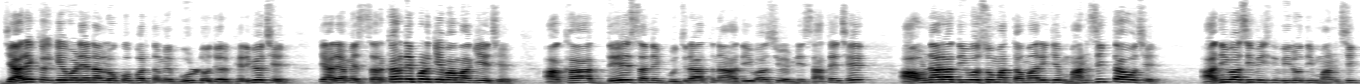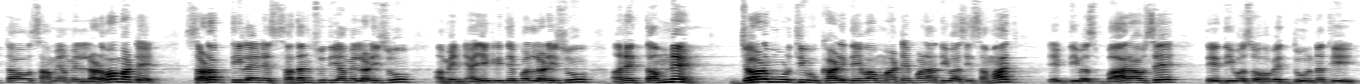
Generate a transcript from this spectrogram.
જ્યારે કેવડિયાના લોકો પર તમે બુલડોઝર ફેરવ્યો છે, ત્યારે અમે સરકારને પણ કહેવા માંગીએ છીએ, આખા દેશ અને ગુજરાતના આદિવાસીઓ એમની સાથે છે. આવનારા દિવસોમાં તમારી જે માનસિકતાઓ છે આદિવાસી વિરોધી માનસિકતાઓ સામે અમે લડવા માટે સડકથી લઈને સદન સુધી અમે લડીશું. અમે ન્યાયિક રીતે પણ લડીશું અને તમને જળ મૂળથી ઉખાડી દેવા માટે પણ આદિવાસી સમાજ એક દિવસ બહાર આવશે. તે દિવસો હવે દૂર નથી.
